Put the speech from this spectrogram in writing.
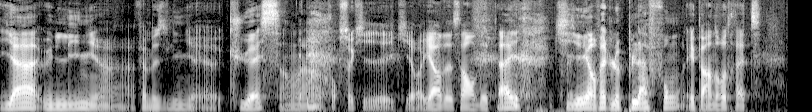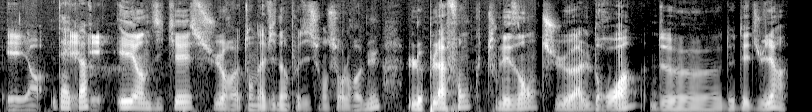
il y a une ligne, la fameuse ligne QS hein, pour ceux qui, qui, regardent ça en détail, qui est en fait le plafond épargne retraite. Et, et, et, indiqué sur ton avis d'imposition sur le revenu le plafond que tous les ans tu as le droit de, de déduire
